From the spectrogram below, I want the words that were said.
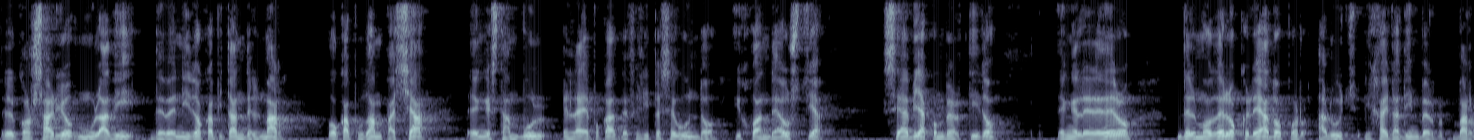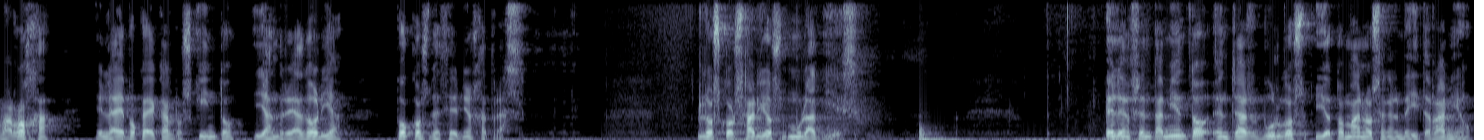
el corsario muladí devenido capitán del mar o capudán pachá en Estambul en la época de Felipe II y Juan de Austria, se había convertido en el heredero del modelo creado por Aruch y Jairadín Barbarroja en la época de Carlos V y Andrea Doria pocos decenios atrás. Los corsarios muladíes. El enfrentamiento entre Habsburgos y otomanos en el Mediterráneo,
